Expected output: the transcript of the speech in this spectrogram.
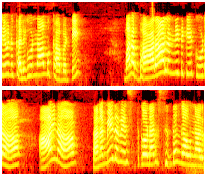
దేవుని కలిగి ఉన్నాము కాబట్టి మన భారాలన్నిటికీ కూడా ఆయన తన మీద వేసుకోవడానికి సిద్ధంగా ఉన్నారు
